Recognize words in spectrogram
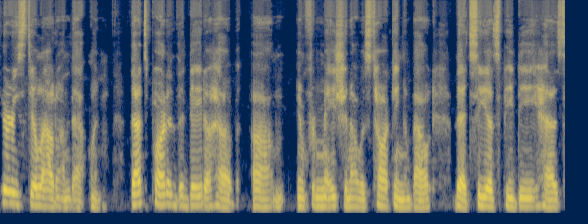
jury's still out on that one. That's part of the data hub um, information I was talking about that CSPD has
